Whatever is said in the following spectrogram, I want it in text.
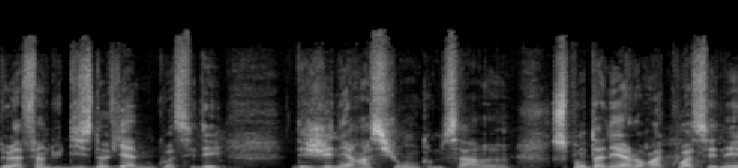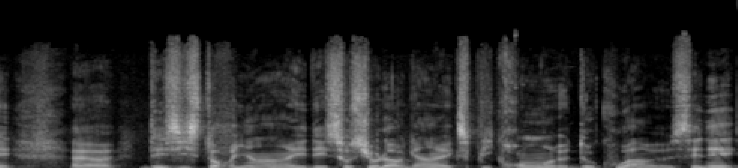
de la fin du 19e. Quoi. C'est des, générations comme ça, euh, spontanées. Alors à quoi c'est né euh, Des historiens et des sociologues hein, expliqueront de quoi c'est né.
